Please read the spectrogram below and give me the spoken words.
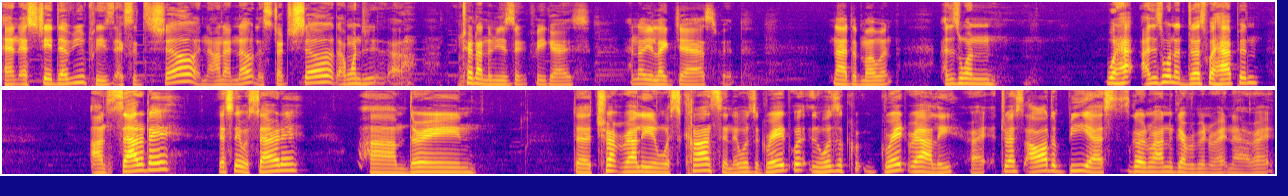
and SJW, please exit the show. And on that note, let's start the show. I want to uh, turn on the music for you guys. I know you like jazz, but not at the moment. I just want what ha- I just want to address what happened on Saturday. Yesterday was Saturday. Um, during the Trump rally in Wisconsin, it was a great it was a great rally. Right, addressed all the BS that's going around the government right now. Right.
